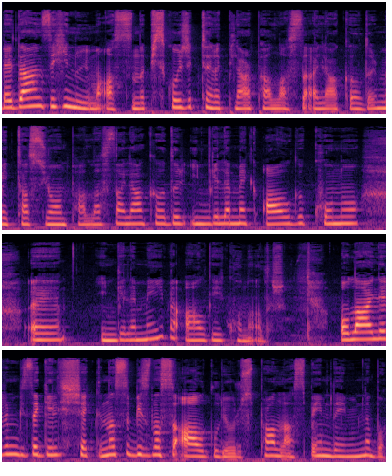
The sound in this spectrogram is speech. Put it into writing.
beden zihin uyumu aslında psikolojik terapiler Pallas'la alakalıdır, meditasyon Pallas'la alakalıdır, imgelemek, algı, konu, e, imgelemeyi ve algıyı konu alır olayların bize geliş şekli nasıl biz nasıl algılıyoruz Pallas benim deyimimle bu.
